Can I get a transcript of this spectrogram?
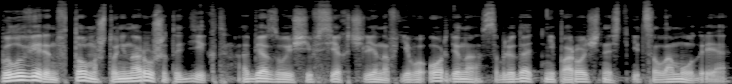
Был уверен в том, что не нарушит эдикт, обязывающий всех членов его ордена соблюдать непорочность и целомудрие,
